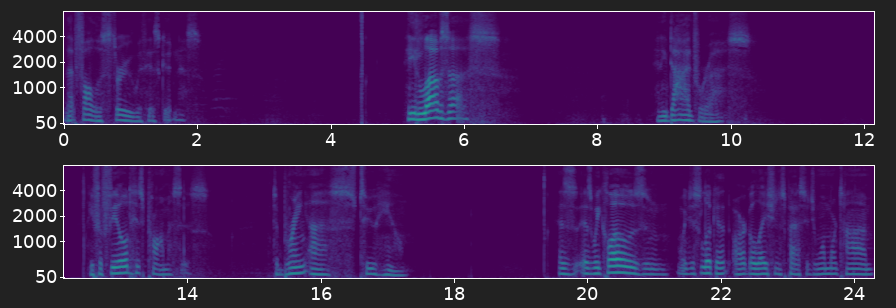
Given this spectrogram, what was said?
that follows through with His goodness. He loves us, and He died for us. He fulfilled His promises to bring us to Him as as we close and we just look at our Galatians passage one more time,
